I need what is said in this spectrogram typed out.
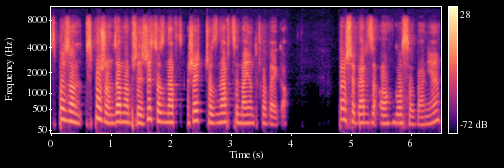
sporząd- sporządzoną przez rzeczoznawc- rzeczoznawcę majątkowego. Proszę bardzo o głosowanie.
